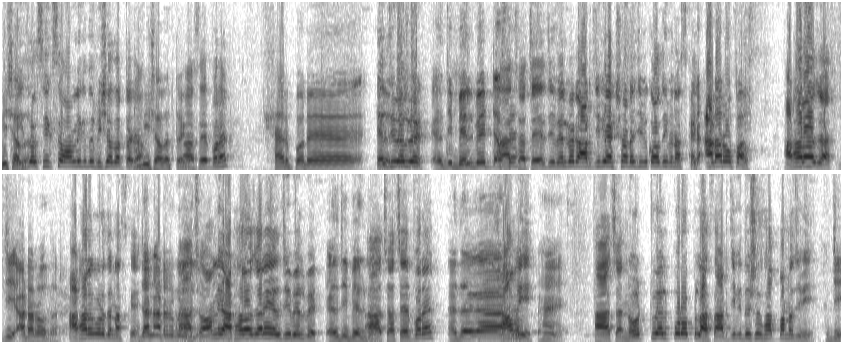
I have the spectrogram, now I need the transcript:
20,000 পিক্সেল সিক্স এ অনলি কিন্তু বিশ হাজার টাকা। বিশ হাজার টাকা। আচ্ছা এরপরে? এরপরে LG Velvet। এলজি ভেলভেট আছে। আচ্ছা আচ্ছা এলজি ভেলভেট আট জিবি একশো আঠাশ জিবি কত দিবেন আজকে? এটা আঠারো পাঁচ। আঠারো হাজার? জি আঠারো হাজার। আঠারো করে দেন আজকে? যান আঠারো করে আচ্ছা অনলি আঠারো হাজারে এলজি ভেলভেট এলজি ভেলভেট আচ্ছা আচ্ছা এরপরে? Xiaomi? হ্যাঁ। আচ্ছা নোট টুয়েলভ প্রো প্লাস আট জিবি দুশো ছাপ্পান্ন জিবি জি।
